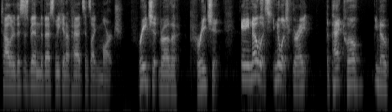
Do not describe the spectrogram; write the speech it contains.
Tyler, this has been the best weekend I've had since like March. Preach it, brother. Preach it. And you know what's you know what's great? The Pac-12. You know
